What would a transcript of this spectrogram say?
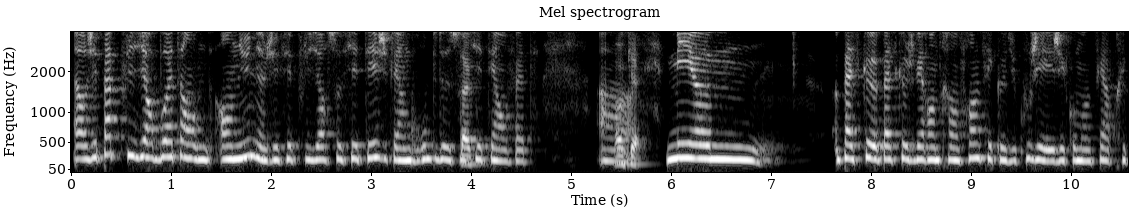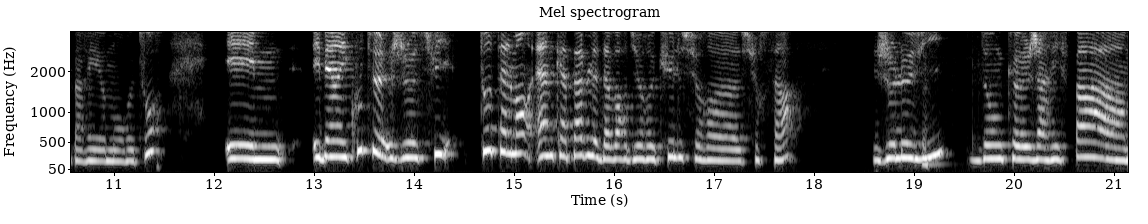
Alors j'ai pas plusieurs boîtes en, en une, j'ai fait plusieurs sociétés, j'ai fait un groupe de sociétés en fait. Euh, ok. Mais parce que parce que je vais rentrer en France et que du coup j'ai commencé à préparer euh, mon retour. Et eh bien écoute, je suis totalement incapable d'avoir du recul sur euh, sur ça. Je le vis, donc euh, j'arrive pas. À...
